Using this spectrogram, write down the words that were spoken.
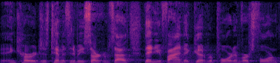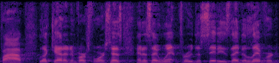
encourages Timothy to be circumcised. Then you find a good report in verse 4 and 5. Look at it in verse 4. It says, And as they went through the cities, they delivered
